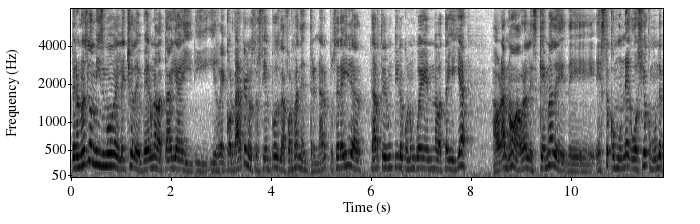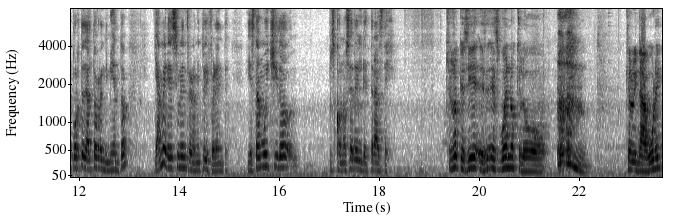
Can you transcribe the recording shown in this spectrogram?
Pero no es lo mismo el hecho de ver una batalla y, recordar que en nuestros tiempos la forma de entrenar pues era ir a darte un tiro con un güey en una batalla y ya. Ahora no, ahora el esquema de, de esto como un negocio, como un deporte de alto rendimiento, ya merece un entrenamiento diferente. Y está muy chido pues conocer el detrás de. Yo creo que sí, es, es bueno que lo que lo inaugure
